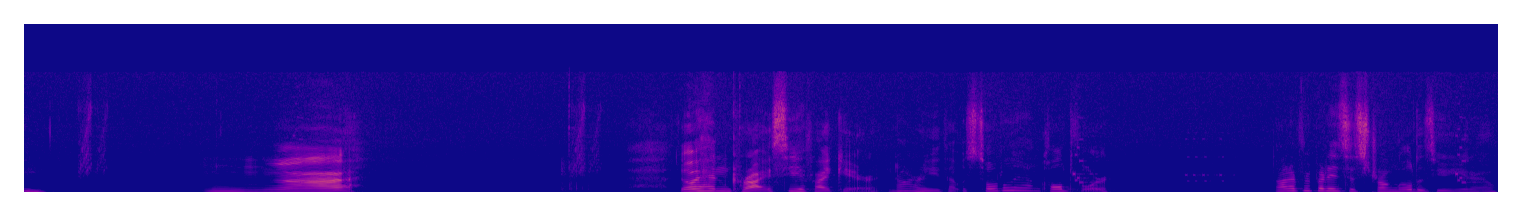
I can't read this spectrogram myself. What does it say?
Mm, ah. Go ahead and cry. See if I care. Nari, that was totally uncalled for. Not everybody's as strong-willed as you, you know.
